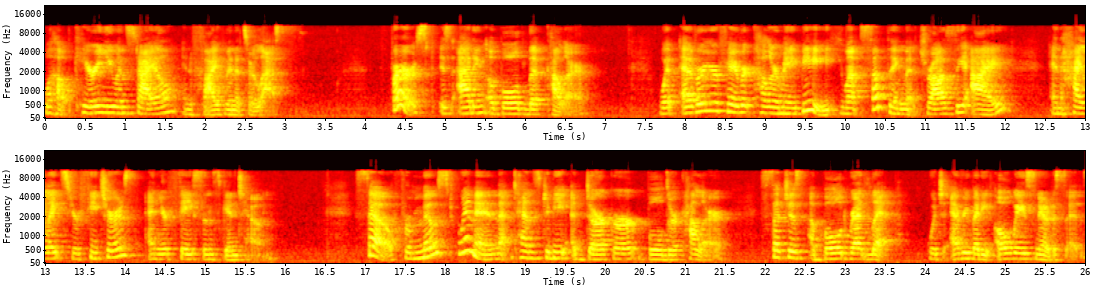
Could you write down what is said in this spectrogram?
will help carry you in style in five minutes or less. First is adding a bold lip color. Whatever your favorite color may be, you want something that draws the eye and highlights your features and your face and skin tone. So for most women, that tends to be a darker, bolder color, such as a bold red lip, which everybody always notices.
